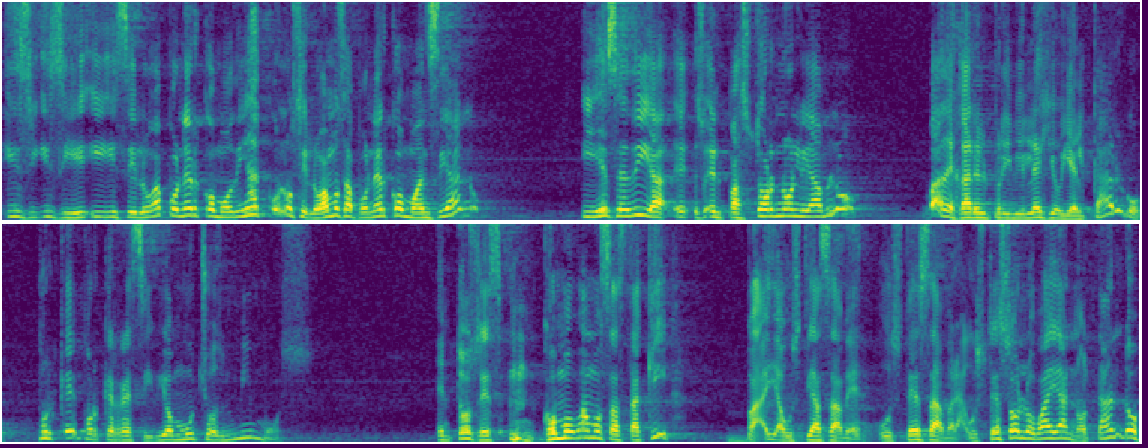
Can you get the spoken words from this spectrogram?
Y si, y si lo va a poner como diácono, si lo vamos a poner como anciano, y ese día eh, el pastor no le habló, va a dejar el privilegio y el cargo. ¿Por qué? Porque recibió muchos mimos. Entonces, ¿cómo vamos hasta aquí? Vaya usted a saber, usted sabrá. Usted solo vaya anotando,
